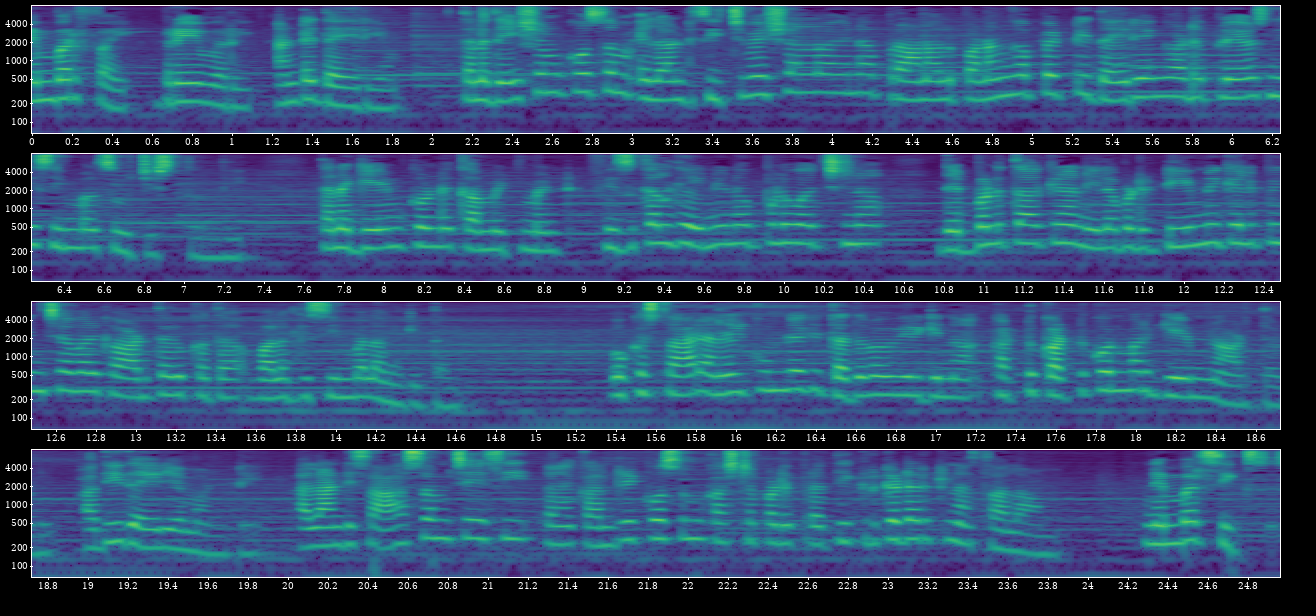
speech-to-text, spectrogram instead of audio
నెంబర్ ఫైవ్ బ్రేవరీ అంటే ధైర్యం. తన దేశం కోసం ఎలాంటి సిచ్యువేషన్లో అయినా ప్రాణాలు పణంగా పెట్టి ధైర్యంగా ఆడే ప్లేయర్స్ని సింబల్ సూచిస్తుంది. తన గేమ్కి ఉండే కమిట్మెంట్ ఫిజికల్గా ఎన్ని నొప్పులు వచ్చినా దెబ్బలు తాకినా నిలబడి టీంని గెలిపించే వరకు ఆడతారు కదా వాళ్ళకి సింబల్ అంకితం. ఒకసారి అనిల్ కుంబ్లేకి గదవ విరిగిన కట్టు కట్టుకొని మరి గేమ్ని ఆడతాడు. అది ధైర్యం అంటే. అలాంటి సాహసం చేసి తన కంట్రీ కోసం కష్టపడే ప్రతి క్రికెటర్కి నా సలాం. నెంబర్ సిక్స్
